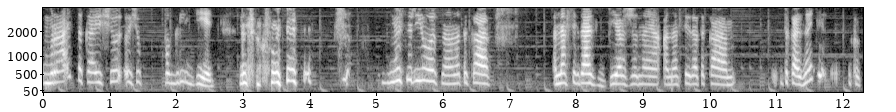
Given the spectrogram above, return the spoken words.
мразь такая, еще, еще поглядеть на такую. Ну, серьезно, она такая, она всегда сдержанная, она всегда такая, такая, знаете, как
